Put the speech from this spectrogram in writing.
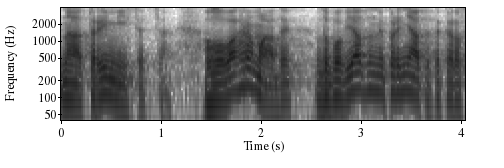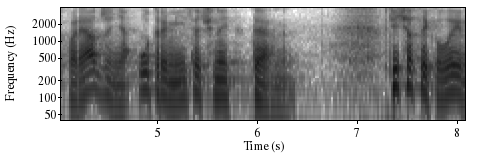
на три місяці. Голова громади зобов'язаний прийняти таке розпорядження у тримісячний термін. В ті часи, коли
